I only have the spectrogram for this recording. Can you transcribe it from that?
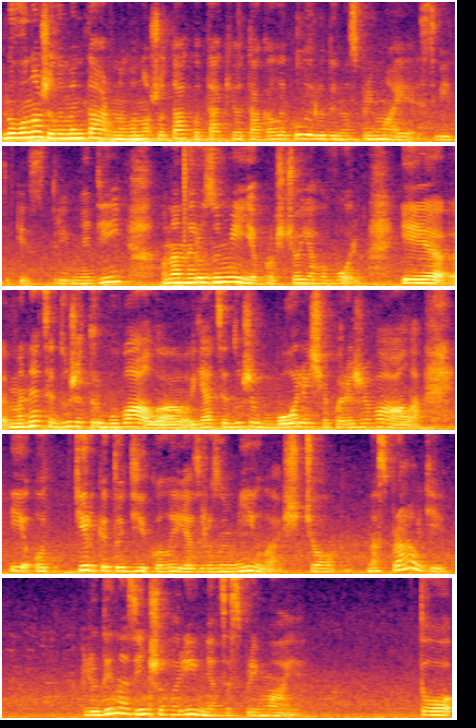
Ну воно ж елементарно, воно ж отак, отак і отак. Але коли людина сприймає світ із рівня дій, вона не розуміє, про що я говорю. І мене це дуже турбувало, я це дуже боляче переживала. І от тільки тоді, коли я зрозуміла, що насправді людина з іншого рівня це сприймає, то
